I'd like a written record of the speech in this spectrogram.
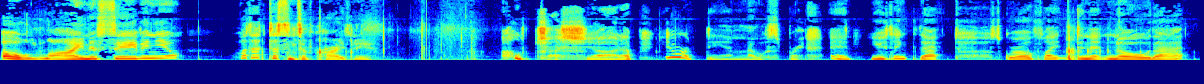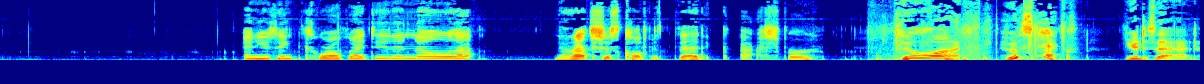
Oh, Line is saving you? Well, that doesn't surprise me. Oh, just shut up. You're a damn mouse brain. And you think that Squirrelflight didn't know that? And you think Squirrelflight didn't know that? Now that's just called pathetic, Ashfur. Who won? Who's next? You decide.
